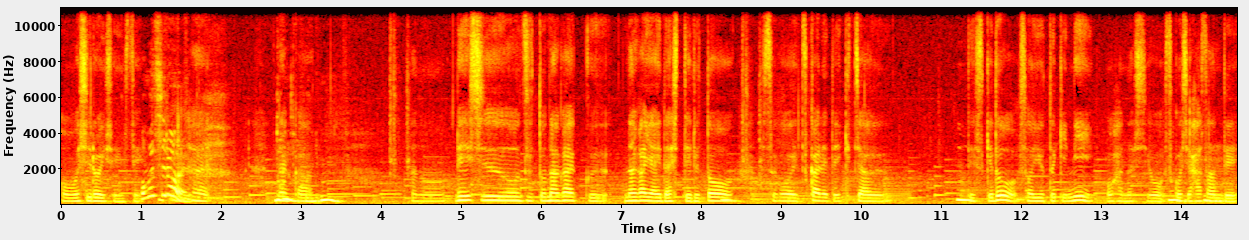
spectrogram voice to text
面白い先生。面白い、はい、なんか、うん、あの練習をずっと長く長い間してると、すごい疲れてきちゃうんですけど、そういう時にお話を少し挟んで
